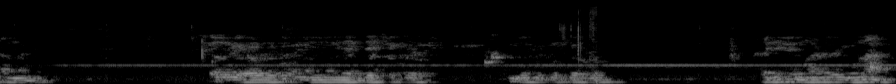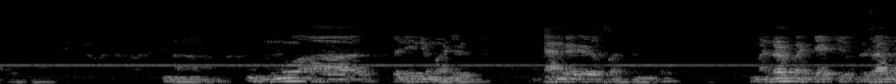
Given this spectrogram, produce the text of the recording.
ತಮ್ಮನೆ ಅವರು ಹೇಳಿದ್ರು ನಮ್ಮ ನಿರ್ದೇಶಕರು ಗುರುಗಳು ಖರೀದಿ ಮಾಡಿದ್ರೆ ಗುಣ ಆಗ್ತದೆ ಇನ್ನೂ ಆ ಸ್ಟಡಿನೇ ಮಾಡಿಲ್ಲ ಹ್ಯಾಂಗೆ ಆಗ್ಯಾಡಪ್ಪ ಅಂತಂದ್ರೆ ಮಂಡಳ ಪಂಚಾಯತಿ ಪ್ರಧಾನ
